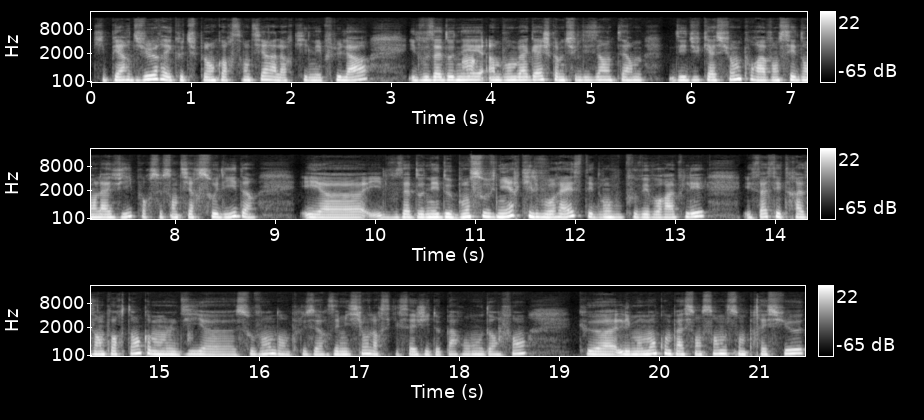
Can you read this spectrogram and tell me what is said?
qui perdure et que tu peux encore sentir alors qu'il n'est plus là. Il vous a donné un bon bagage, comme tu le disais, en termes d'éducation pour avancer dans la vie, pour se sentir solide. Et euh, il vous a donné de bons souvenirs qu'il vous reste et dont vous pouvez vous rappeler. Et ça, c'est très important, comme on le dit euh, souvent dans plusieurs émissions lorsqu'il s'agit de parents ou d'enfants, que euh, les moments qu'on passe ensemble sont précieux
